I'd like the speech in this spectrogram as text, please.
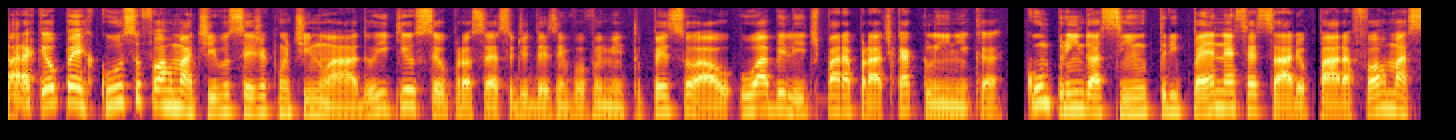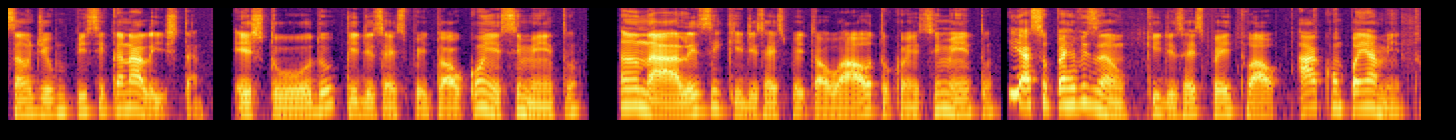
para que o percurso formativo seja continuado e que o seu processo de desenvolvimento pessoal o habilite para a prática clínica, cumprindo assim o tripé necessário para a formação de um psicanalista: estudo, que diz respeito ao conhecimento, análise, que diz respeito ao autoconhecimento, e a supervisão, que diz respeito ao acompanhamento.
